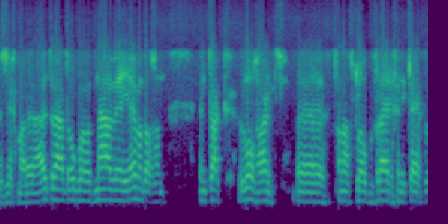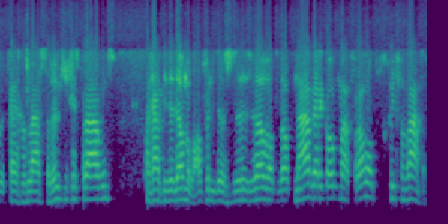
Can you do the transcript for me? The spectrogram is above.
zeg maar. En uiteraard ook wel wat naweeën, hè, want als een een tak loshangt uh, van afgelopen vrijdag en ik krijg, krijg het laatste reukje gisteravond, dan gaat hij er dan wel af. En dus er is wel wat, wat nawerk ook, maar vooral op het gebied van water.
